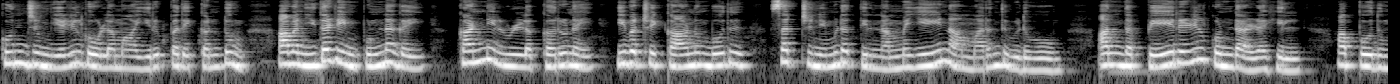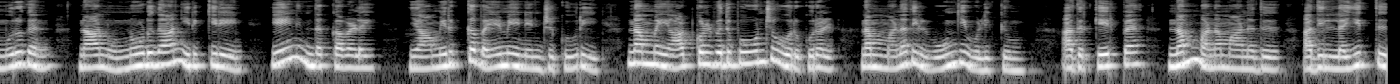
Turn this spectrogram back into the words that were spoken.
கொஞ்சம் எழில்கோலமாயிருப்பதைக் கண்டும் அவன் இதழின் புன்னகை கண்ணில் உள்ள கருணை இவற்றைக் காணும்போது சற்று நிமிடத்தில் நம்மையே நாம் மறந்து விடுவோம். அந்த பேரெழில் கொண்ட அழகில் அப்போது முருகன் நான் உன்னோடுதான் இருக்கிறேன். ஏன் இந்த கவலை? யாமிருக்க பயமேன் என்று கூறி நம்மை ஆட்கொள்வது போன்ற ஒரு குரல் நம் மனதில் ஓங்கி ஒலிக்கும். அதற்கேற்ப நம் மனமானது அதில் லயித்து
